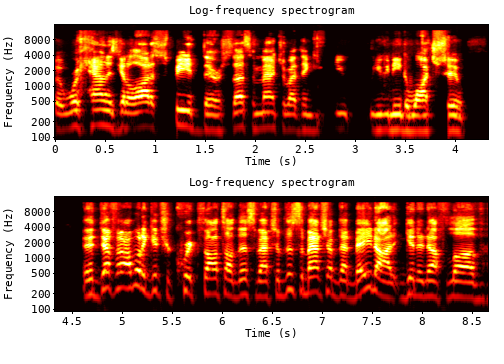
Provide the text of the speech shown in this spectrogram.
but Worth County's got a lot of speed there, so that's a matchup I think you you need to watch too. And definitely, I want to get your quick thoughts on this matchup. This is a matchup that may not get enough love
